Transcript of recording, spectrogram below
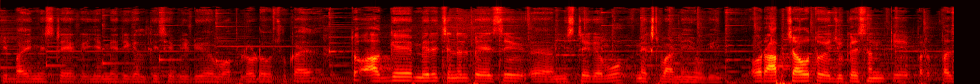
कि बाई मिस्टेक ये मेरी गलती से वीडियो है, वो अपलोड हो चुका है। तो आगे मेरे चैनल पे ऐसे मिस्टेक है, वो नेक्स्ट बार नहीं होगी। और आप चाहो तो एजुकेशन के पर्पज़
